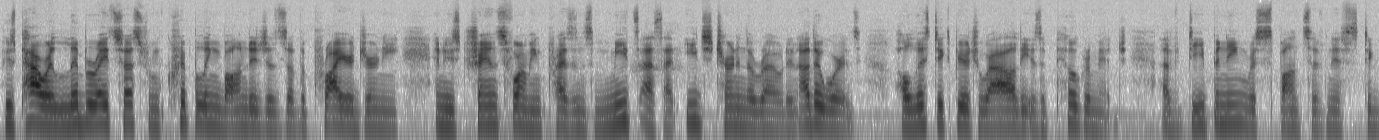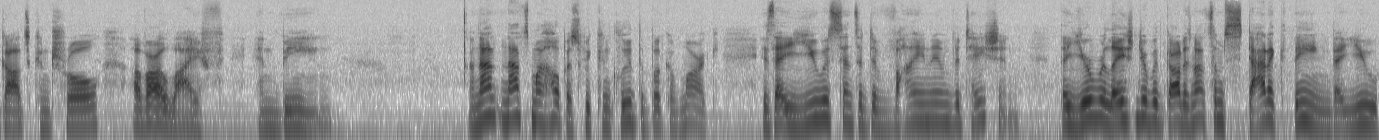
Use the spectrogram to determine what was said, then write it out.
whose power liberates us from crippling bondages of the prior journey, and whose transforming presence meets us at each turn in the road. In other words, holistic spirituality is a pilgrimage of deepening responsiveness to God's control of our life and being. And, that, and that's my hope as we conclude the book of Mark, is that you would sense a divine invitation. That your relationship with God is not some static thing that you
